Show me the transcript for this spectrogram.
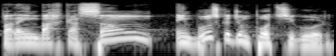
para a embarcação em busca de um porto seguro.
